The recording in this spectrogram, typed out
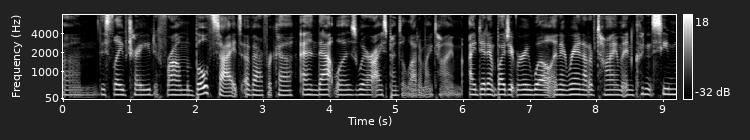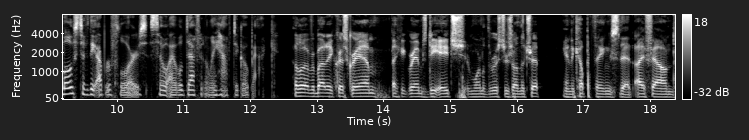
um, the slave trade from both sides of Africa. And that was where I spent a lot of my time. I didn't budget very well and I ran out of time and couldn't see most of the upper floors. So I will definitely have to go back. Hello, everybody. Chris Graham, Beckett Graham's DH, and one of the roosters on the trip. And a couple things that I found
